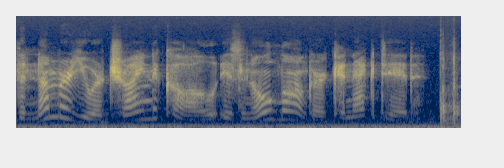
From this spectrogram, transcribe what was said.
The number you are trying to call is no longer connected.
